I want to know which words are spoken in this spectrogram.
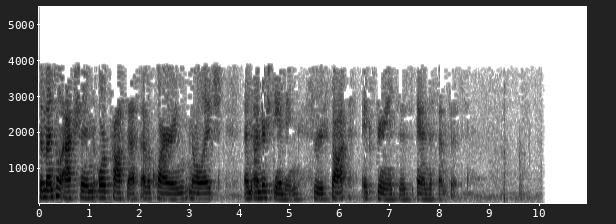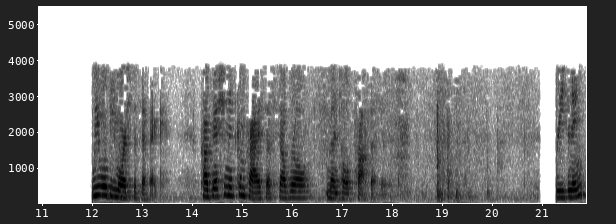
the mental action or process of acquiring knowledge and understanding through thought, experiences, and the senses. We will be more specific. Cognition is comprised of several mental processes. Reasoning,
